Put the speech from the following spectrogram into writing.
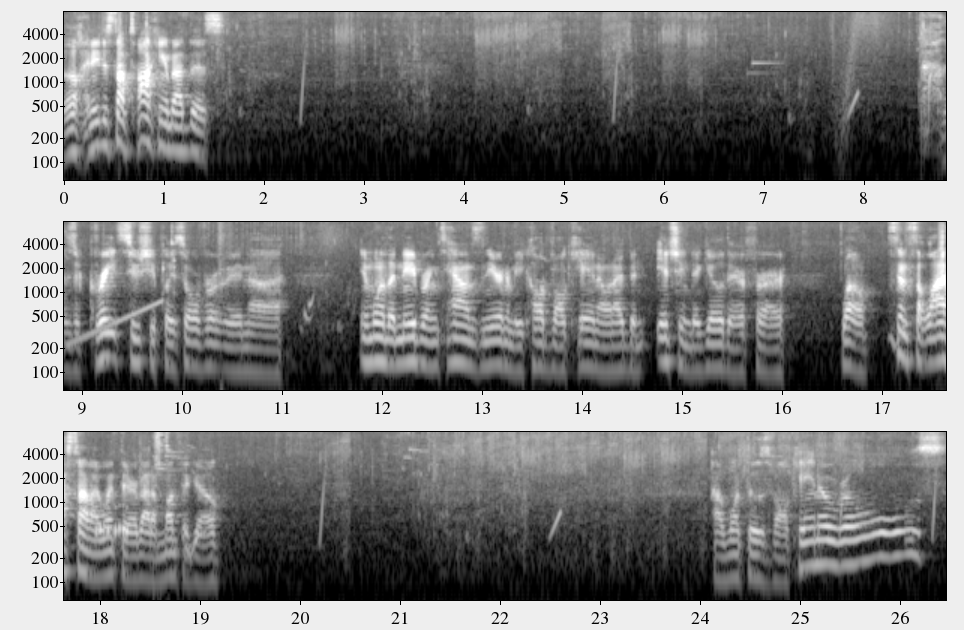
Ugh, I need to stop talking about this. Oh, there's a great sushi place over in uh, in one of the neighboring towns near to me called Volcano, and I've been itching to go there for well, since the last time I went there about a month ago. I want those volcano rolls.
